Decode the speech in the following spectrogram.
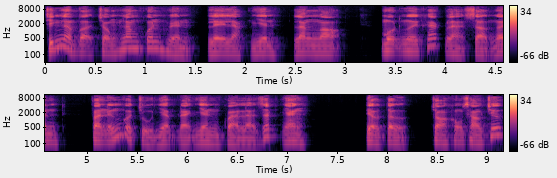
chính là vợ chồng Lăng Quân Huyền, Lê Lạc Nhiên, Lăng Ngọ. Một người khác là Sở Ngân, phản ứng của chủ nhiệm đại nhân quả là rất nhanh. Tiểu tử, cho không sao chứ,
